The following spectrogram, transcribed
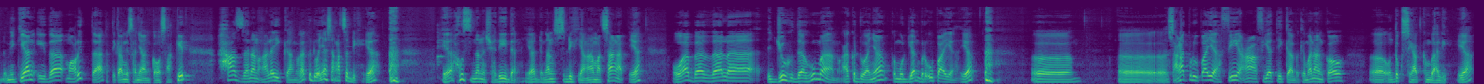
demikian, ida marita, ketika misalnya engkau sakit, hazanan alaika, maka keduanya sangat sedih, ya, ya, husnan syadidan, ya, dengan sedih yang amat sangat, ya. Wa badzala juhdahuma maka keduanya kemudian berupaya ya. Uh, uh, sangat berupaya fi afiatika bagaimana engkau uh, untuk sehat kembali ya.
